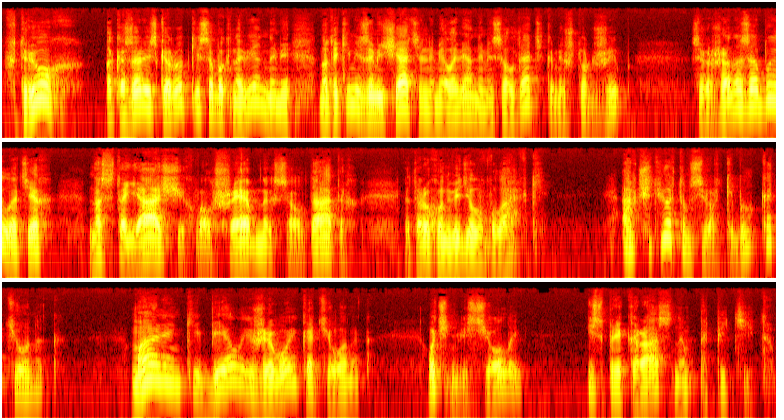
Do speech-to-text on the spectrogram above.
В трех оказались коробки с обыкновенными, но такими замечательными оловянными солдатиками, что джип совершенно забыл о тех настоящих волшебных солдатах, которых он видел в лавке. А в четвертом свертке был котенок. Маленький, белый, живой котенок, очень веселый и с прекрасным аппетитом.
